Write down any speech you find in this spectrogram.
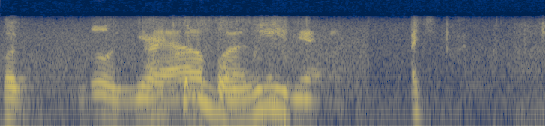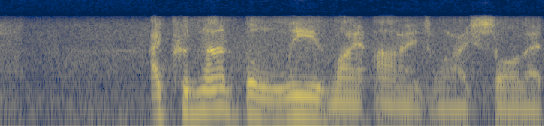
but Oh yeah, I couldn't but, believe yeah. I, I could not believe my eyes when I saw that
